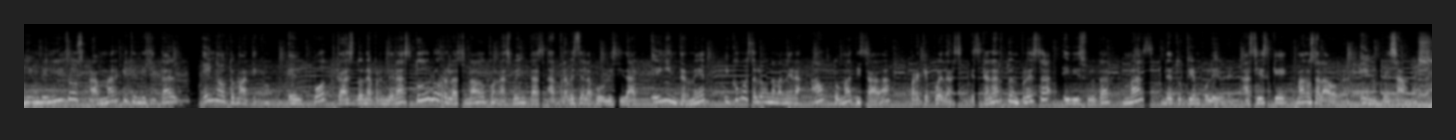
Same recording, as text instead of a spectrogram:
Bienvenidos a Marketing Digital en Automático, el podcast donde aprenderás todo lo relacionado con las ventas a través de la publicidad en Internet y cómo hacerlo de una manera automatizada para que puedas escalar tu empresa y disfrutar más de tu tiempo libre. Así es que manos a la obra, empezamos.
